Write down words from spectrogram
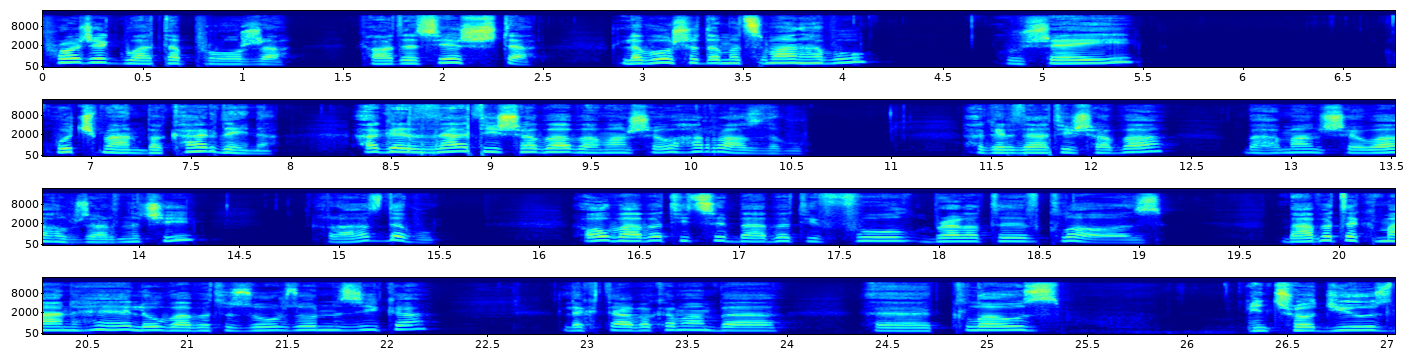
پرۆژێک واتە پرۆژە کاتە سێ شتە لە بۆ شت ئەمە چمان هەبوو وشەی وچمان بەکار دەینا ئەگەر زاتیش هەبا بەهەمان شێوە هەر ڕاست دەبوو ئەگەر زاتیش هەبا بەهەمان شێوە هەڵبژاردنەچی ڕاست دەبوو ئەو بابەتی چ بابەتی فوڵ برالەتیڤ کلۆز بابەتەکمان هەیە لەو بابەتە زۆر زۆر نزیکە لە کتابەکەمان بە کلۆز introduced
